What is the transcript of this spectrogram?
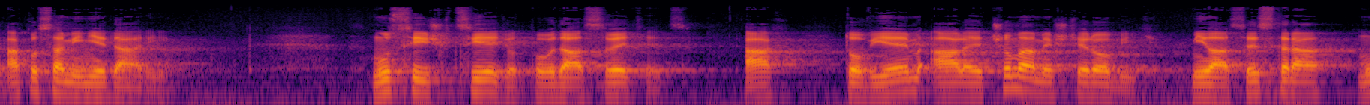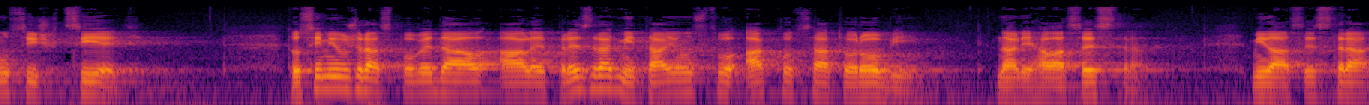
ako sa mi nedarí. Musíš chcieť, odpovedal svetec. Ach, to viem, ale čo mám ešte robiť? Milá sestra, musíš chcieť. To si mi už raz povedal, ale prezrať mi tajomstvo, ako sa to robí, naliehala sestra. Milá sestra,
